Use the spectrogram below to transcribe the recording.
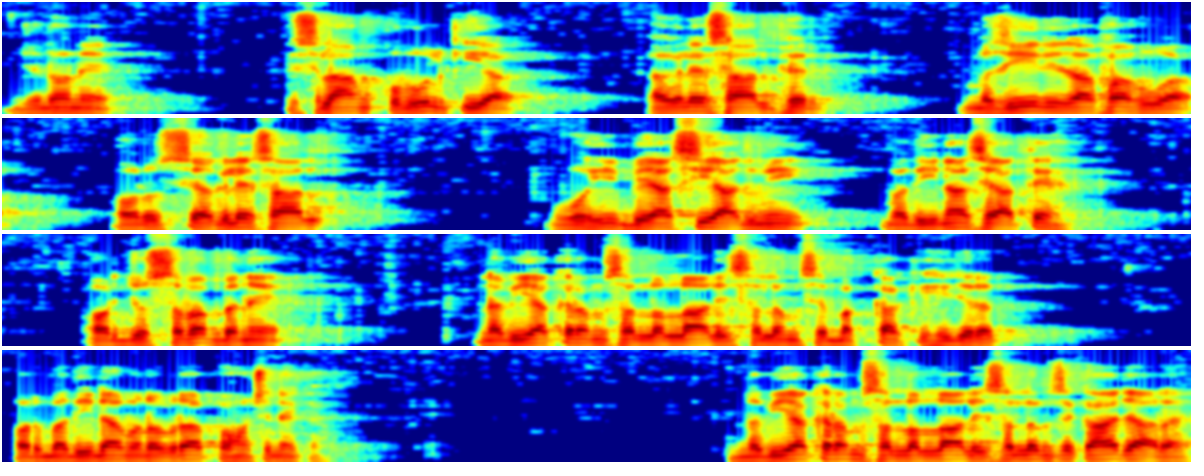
جنہوں نے اسلام قبول کیا۔ اگلے سال پھر مزید اضافہ ہوا اور اس سے اگلے سال وہی بیاسی آدمی مدینہ سے آتے ہیں اور جو سبب بنے نبی اکرم صلی اللہ علیہ وسلم سے مکہ کی ہجرت اور مدینہ منورہ پہنچنے کا۔ نبی اکرم صلی اللہ علیہ وسلم سے کہا جا رہا ہے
